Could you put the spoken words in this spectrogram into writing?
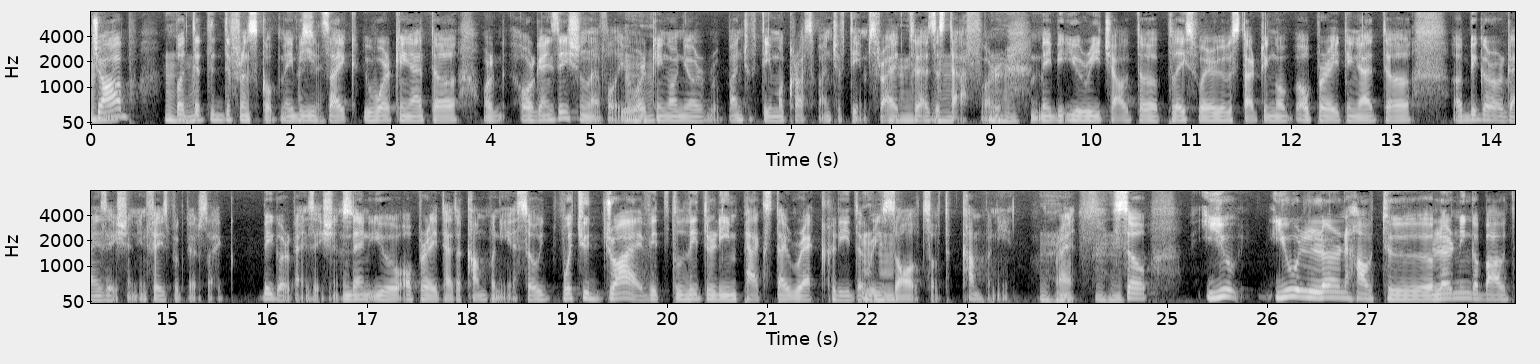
job, but at a different scope. Maybe Mm-hmm. it's like you're working at the or- organization level. You're Mm-hmm. working on your bunch of team across a bunch of teams, right? As a staff, or Mm-hmm. maybe you reach out to a place where you're starting op- operating at a, a bigger organization. In Facebook, there's like big organizations. Then you operate at a company. So what you drive, it literally impacts directly the results of the company, right? So you you will learn how to learning about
